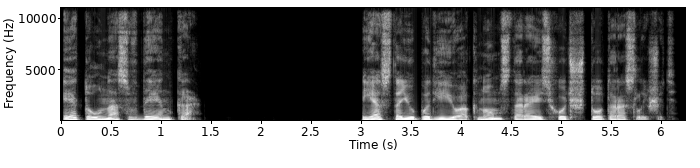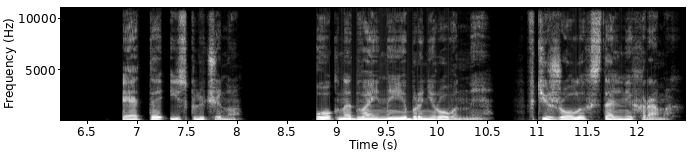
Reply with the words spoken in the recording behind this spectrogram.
Это у нас в ДНК. Я стою под ее окном, стараясь хоть что-то расслышать. Это исключено. Окна двойные бронированные, в тяжелых стальных рамах.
